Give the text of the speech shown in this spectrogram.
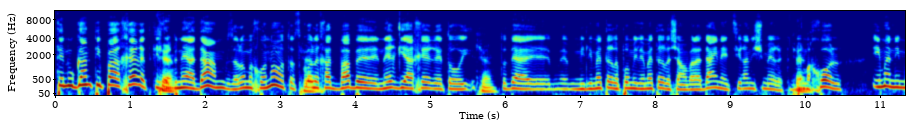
תנוגן טיפה אחרת, כי כן. זה בני אדם, זה לא מכונות, אז כן. כל אחד בא באנרגיה אחרת, או, כן. אתה יודע, מילימטר לפה, מילימטר לשם, אבל עדיין היצירה נשמרת. כן. במחול, אם אני,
